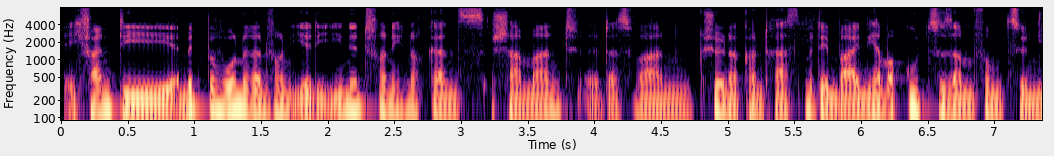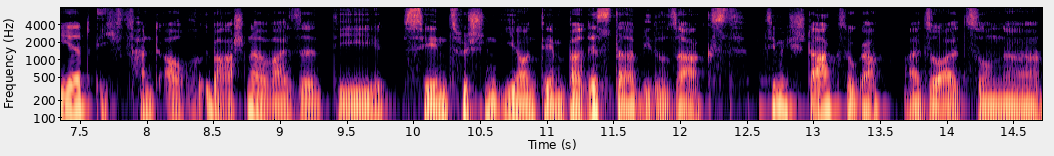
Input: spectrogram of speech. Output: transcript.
Ich fand die Mitbewohnerin von ihr, die Enid, fand ich noch ganz charmant. Das war ein schöner Kontrast mit den beiden. Die haben auch gut zusammen funktioniert. Ich fand auch überraschenderweise die Szenen zwischen ihr und dem Barista, wie du sagst, ziemlich stark sogar. Also als so eine,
